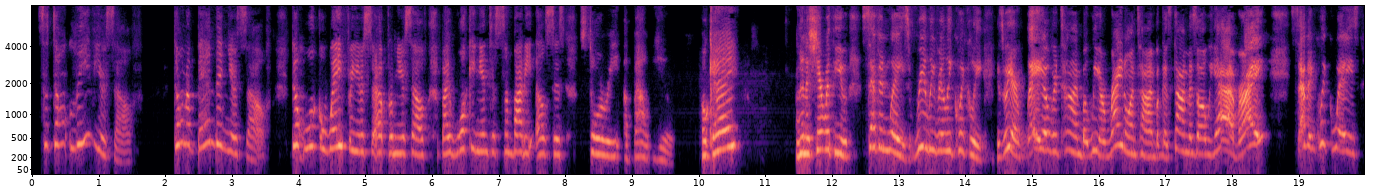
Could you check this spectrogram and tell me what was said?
So don't leave yourself. Don't abandon yourself. Don't walk away for yourself from yourself by walking into somebody else's story about you. Okay? I'm going to share with you seven ways really, really quickly because we are way over time, but we are right on time because time is all we have, right? Seven quick ways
